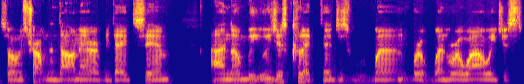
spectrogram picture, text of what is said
so I was traveling down there every day to see him. And um, we, we just clicked. It just went, went real well. We just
